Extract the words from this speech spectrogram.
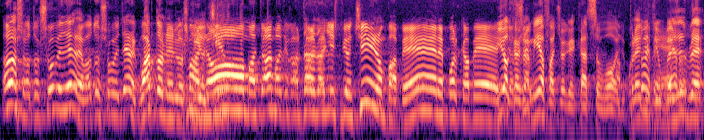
allora sono andato su a vedere, vado su a vedere, guardo nello Ma spioncino. no, ma dai, ma di guardare dagli spioncini non va bene, porca bestia. Io a casa Sì. mia faccio che cazzo voglio, prenditi un bel...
